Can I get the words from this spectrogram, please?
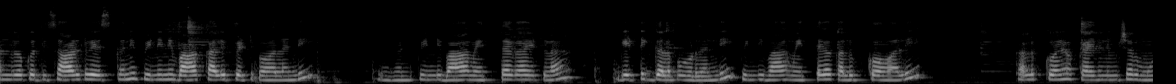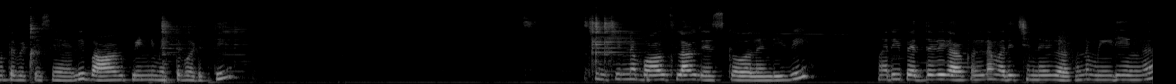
అందులో కొద్ది సాల్ట్ వేసుకొని పిండిని బాగా కలిపి పెట్టుకోవాలండి. ఎందుకంటే పిండి బాగా మెత్తగా ఇట్లా గట్టిగా కలపకూడదండి. పిండి బాగా మెత్తగా కలుపుకోవాలి. కలుపుకొని ఒక ఐదు నిమిషాలు మూత పెట్టేసేయాలి. బాగా పిండి మెత్తబడుద్ది చిన్న చిన్న బాల్స్ లాగా చేసుకోవాలండి ఇవి. మరీ పెద్దవి కాకుండా మరీ చిన్నవి కాకుండా మీడియంగా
